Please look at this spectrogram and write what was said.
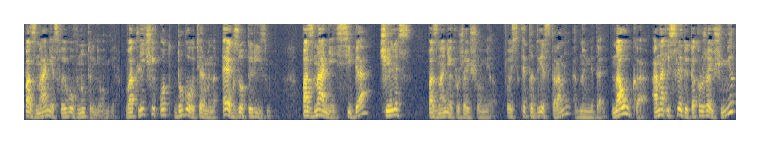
познание своего внутреннего мира. В отличие от другого термина экзотеризм. Познание себя через познание окружающего мира. То есть это две стороны одной медали. Наука, она исследует окружающий мир,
